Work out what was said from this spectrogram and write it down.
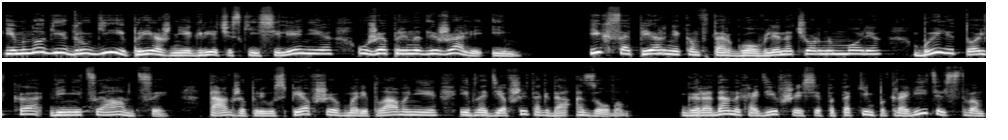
и многие другие прежние греческие селения уже принадлежали им. Их соперником в торговле на Черном море были только венецианцы, также преуспевшие в мореплавании и владевшие тогда Азовом. Города, находившиеся под таким покровительством,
